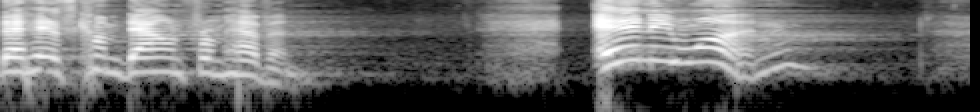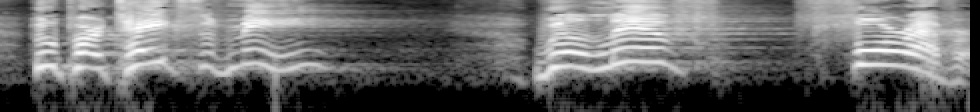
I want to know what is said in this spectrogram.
that has come down from heaven. Anyone who partakes of me will live forever.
